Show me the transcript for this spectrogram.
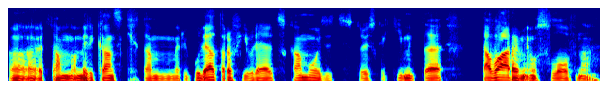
э, там американских там регуляторов являются commodities, то есть какими-то товарами условно.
